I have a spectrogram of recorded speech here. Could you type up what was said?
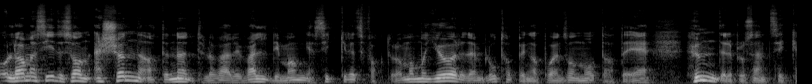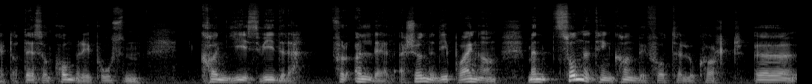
Og la meg si det sånn, jeg skjønner at det er nødt til å være veldig mange sikkerhetsfaktorer. Man må gjøre den blodtappinga på en sånn måte at det er 100% sikkert at det som kommer i posen, kan gis videre. For all del. Jeg skjønner de poengene. Men sånne ting kan vi få til lokalt. Uh,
